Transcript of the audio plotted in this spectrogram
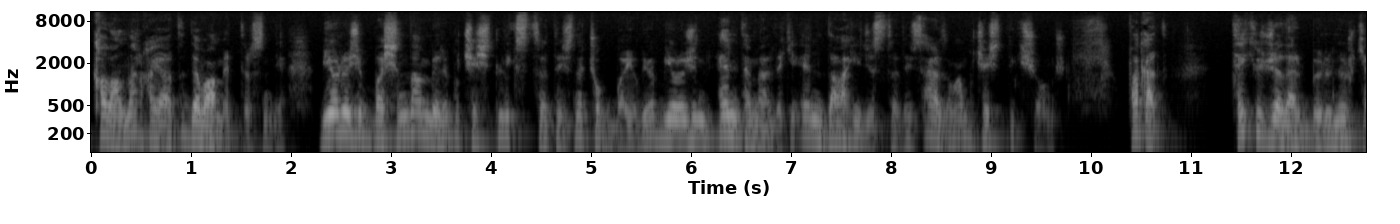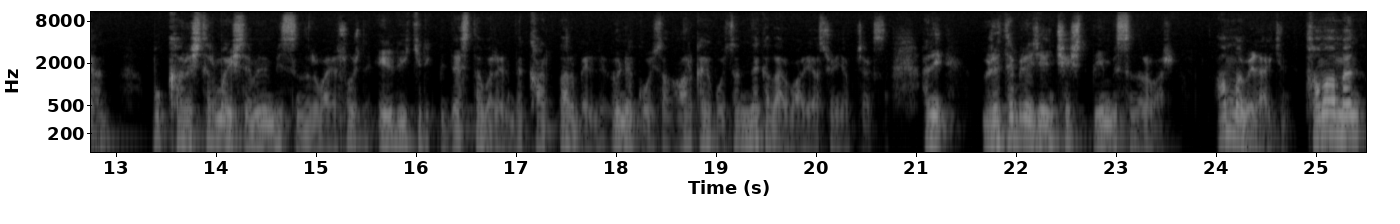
kalanlar hayatı devam ettirsin diye. Biyoloji başından beri bu çeşitlilik stratejisine çok bayılıyor. Biyolojinin en temeldeki, en dahice stratejisi her zaman bu çeşitlilik işi olmuş. Fakat tek hücreler bölünürken bu karıştırma işleminin bir sınırı var. Sonuçta 52'lik bir deste var elinde. Kartlar belli. Öne koysan, arkaya koysan ne kadar varyasyon yapacaksın? Hani üretebileceğin çeşitliliğin bir sınırı var. Ama ve lakin tamamen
